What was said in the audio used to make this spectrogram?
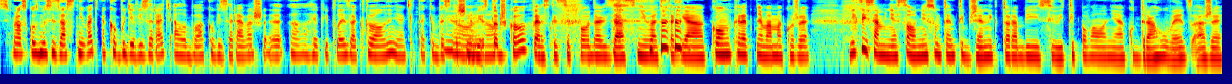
Simona, skúsme si zasnívať, ako bude vyzerať, alebo ako vyzerá vaše uh, happy place aktuálne, nejaké také bezpečné jo, miestočko. No. Teraz, keď ste povedali zasnívať, tak ja konkrétne mám akože, nikdy sa mi nesom, nie som ten typ ženy, ktorá by si vytipovala nejakú drahú vec a že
